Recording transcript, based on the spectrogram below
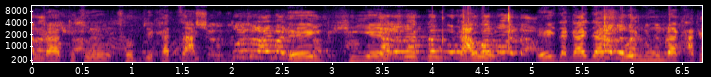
আমরা কিছু সবজি খাত চাষ করি। এই শিয়েল কুকুর কাবর এই জায়গায় যা শৈল নোংরা খাতে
